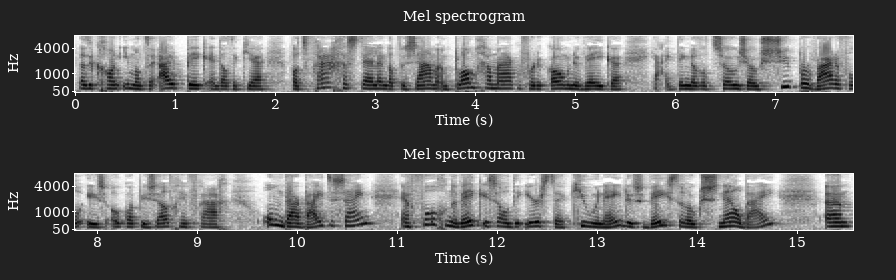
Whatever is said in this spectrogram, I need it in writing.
Dat ik gewoon iemand eruit pik en dat ik je wat vragen ga stellen. En dat we samen een plan gaan maken voor de komende weken. Ja, ik denk dat dat sowieso super waardevol is. Ook al heb je zelf geen vraag om daarbij te zijn. En volgende week is al de eerste QA, dus wees er ook snel bij. Um,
